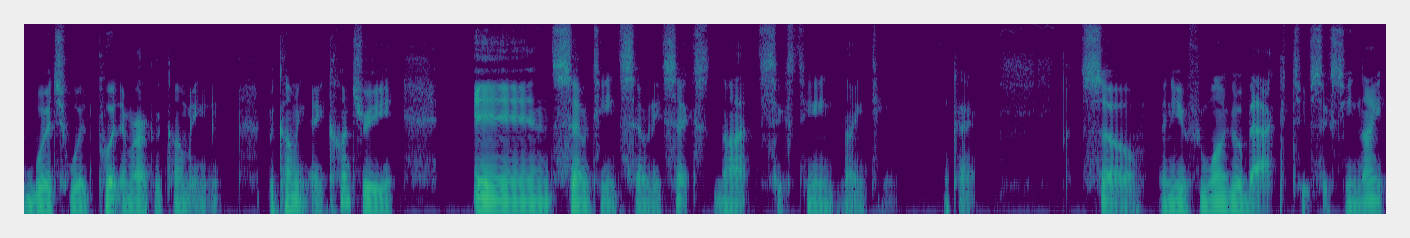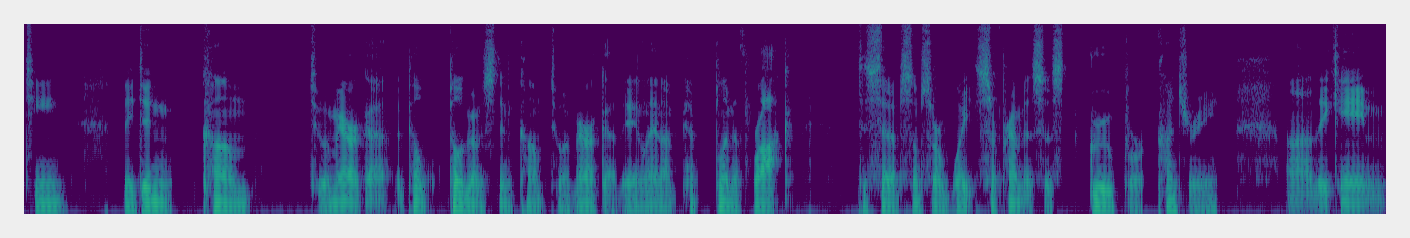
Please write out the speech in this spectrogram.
which would put America coming becoming a country in 1776, not 1619. Okay. So, and if you want to go back to 1619, they didn't come to America. The Pil- Pilgrims didn't come to America. They didn't land on P- Plymouth Rock to set up some sort of white supremacist group or country. Uh, they came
